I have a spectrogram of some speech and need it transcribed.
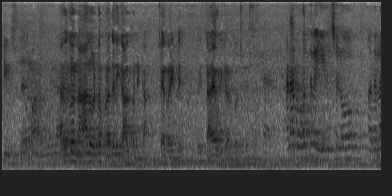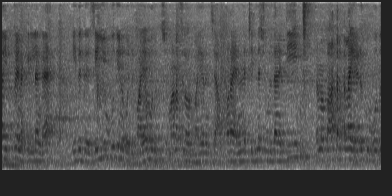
டீ நாலு வட்டம் பிரகதி கால் பண்ணிட்டான். சரி ரைட்டு. சாய குடிக்கிற இடத்துல வச்சு பேசுவோம். ஆனா முகத்துல எரிச்சலோ அதெல்லாம் இப்போ எனக்கு இல்லைங்க. இதுக்கு செய்யும் போது எனக்கு கொஞ்சம் பயம் இருந்துச்சு. மனசுல ஒரு பயம் இருந்துச்சு. அப்புறம் என்ன சின்ன சூடு தானே தீ நம்ம பாத்திரத்தெல்லாம் எடுக்கும்போது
